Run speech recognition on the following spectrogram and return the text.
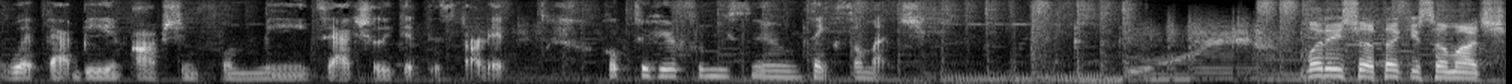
would that be an option for me to actually get this started. Hope to hear from you soon. Thanks so much. LaDacia, thank you so much.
